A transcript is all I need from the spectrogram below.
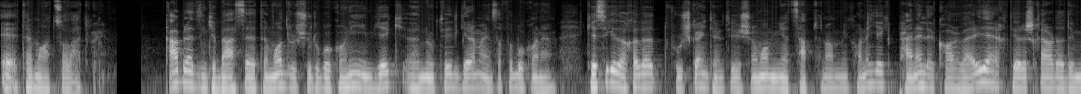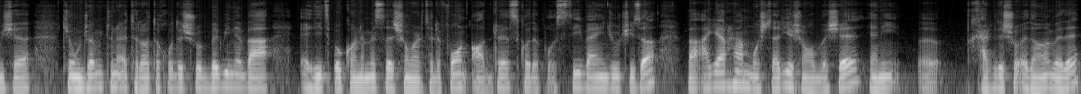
اعتماد صحبت کنیم. قبل از اینکه بحث اعتماد رو شروع بکنیم یک نکته دیگه من اضافه بکنم. کسی که داخل فروشگاه اینترنتی شما میاد ثبت نام می‌کنه یک پنل کاربری در اختیارش قرار داده میشه که اونجا می‌تونه اطلاعات خودش رو ببینه و edit بکنه مثل شماره تلفن آدرس کد پستی و اینجور چیزا. و اگر هم مشتری شما بشه یعنی خریدش رو ادامه بده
